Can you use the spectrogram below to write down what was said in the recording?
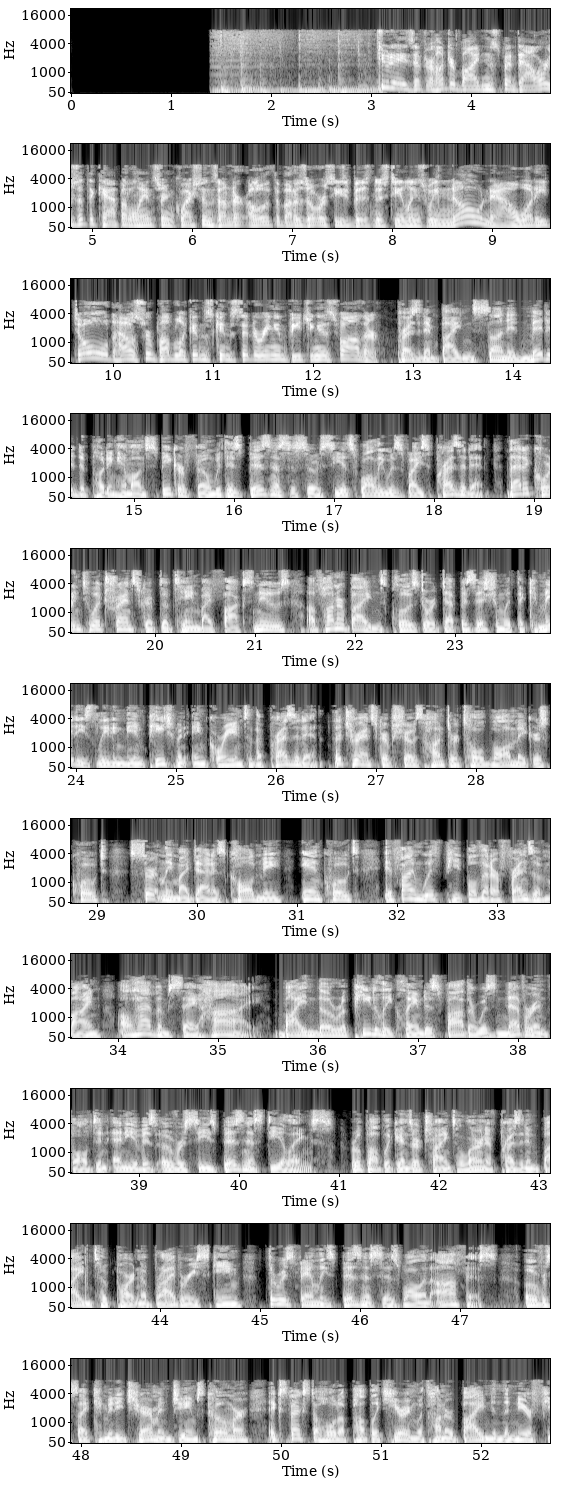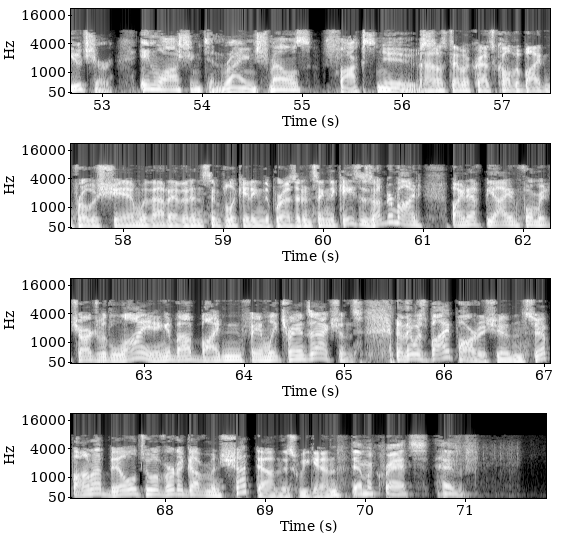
Two days after Hunter Biden spent hours at the Capitol answering questions under oath about his overseas business dealings, we know now what he told House Republicans considering impeaching his father. President Biden's son admitted to putting him on speakerphone with his business associates while he was vice president. That according to a transcript obtained by Fox News of Hunter Biden's closed door deposition with the committees leading the impeachment inquiry into the president. The transcript shows Hunter told lawmakers, quote, certainly my dad has called me and quote, if I'm with people that are friends of mine, I'll have him say hi. Biden, though, repeatedly claimed his father was never involved in any of his overseas business dealings. Republicans are trying to learn if President Biden took part in a bribery scheme through his family's businesses while in office. Oversight Committee Chairman James Comer expects to hold a public hearing with Hunter Biden in the near future. In Washington, Ryan Schmelz, Fox News. House Democrats call the Biden probe a sham without evidence implicating the president, saying the case is undermined by an FBI informant charged with lying about Biden family transactions. Now, there was bipartisanship on a bill to avert a government shutdown this weekend. Democrats have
